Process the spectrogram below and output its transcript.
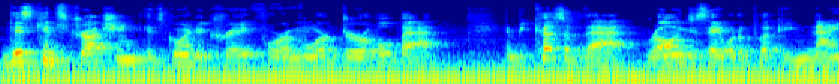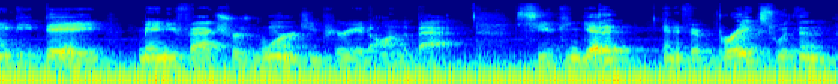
This construction is going to create for a more durable bat, and because of that, Rawlings is able to put a 90-day manufacturer's warranty period on the bat. So you can get it, and if it breaks within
